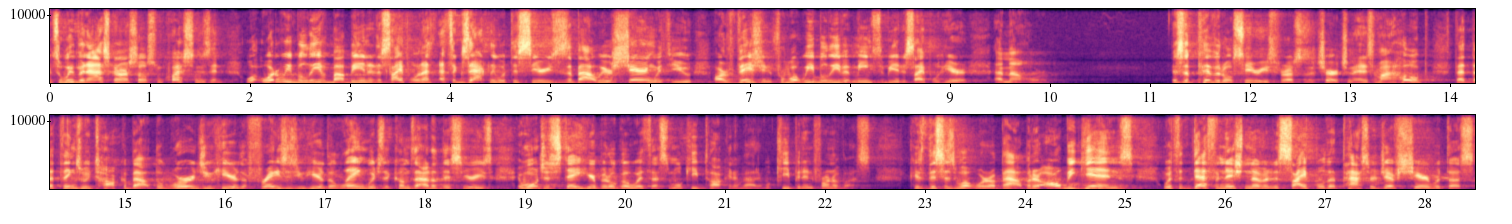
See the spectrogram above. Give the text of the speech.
And so we've been asking ourselves some questions and what, what do we believe about being a disciple? And that's, that's exactly what this series is about. We are sharing with you our vision for what we believe it means to be a disciple here at Mount Horeb. This is a pivotal series for us as a church. And it's my hope that the things we talk about, the words you hear, the phrases you hear, the language that comes out of this series, it won't just stay here, but it'll go with us. And we'll keep talking about it. We'll keep it in front of us because this is what we're about. But it all begins with the definition of a disciple that Pastor Jeff shared with us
